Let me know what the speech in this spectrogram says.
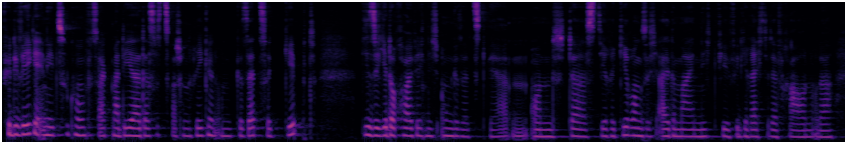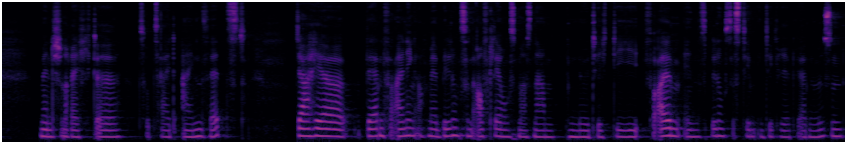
Für die Wege in die Zukunft sagt Madia, dass es zwar schon Regeln und Gesetze gibt, diese jedoch häufig nicht umgesetzt werden und dass die Regierung sich allgemein nicht viel für die Rechte der Frauen oder Menschenrechte zurzeit einsetzt. Daher werden vor allen Dingen auch mehr Bildungs- und Aufklärungsmaßnahmen benötigt, die vor allem ins Bildungssystem integriert werden müssen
